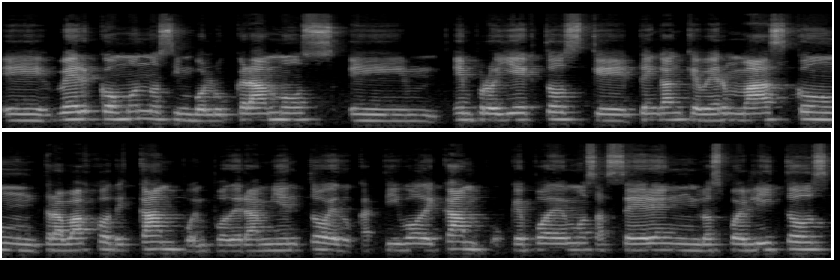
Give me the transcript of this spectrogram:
eh, ver cómo nos involucramos en proyectos que tengan que ver más con trabajo de campo, empoderamiento educativo de campo, qué podemos hacer en los pueblitos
